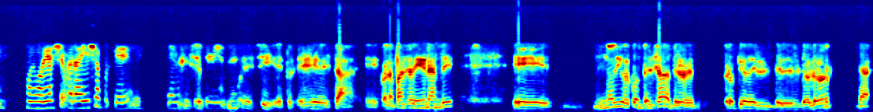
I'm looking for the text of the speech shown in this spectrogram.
Me voy a llevar a ella porque no Sí, se se- siente bien. eh, sí, eh, está eh, con la panza bien grande. Eh, no digo compensada, pero propio del, del dolor, la,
